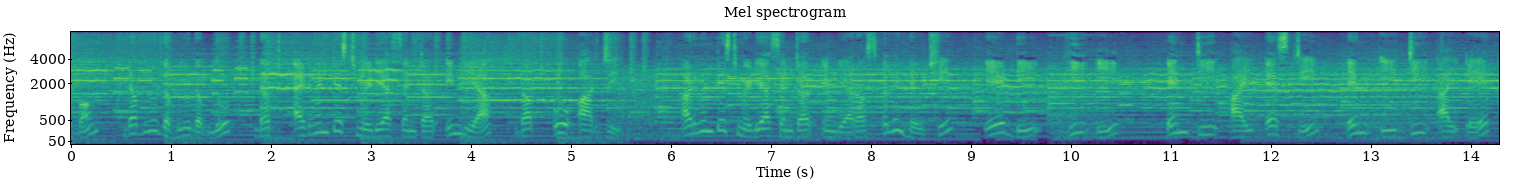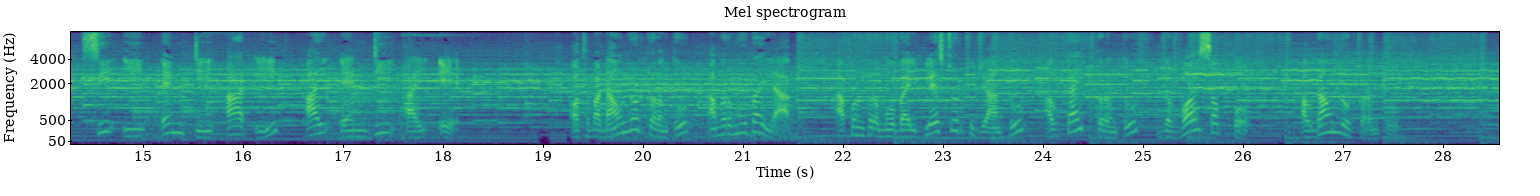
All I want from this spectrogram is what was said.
ଏବଂ W W W dot Adventist media centre India dot O R G Adventist media centre ଇଣ୍ଡିଆର ସ୍ପେଲିଂ ହେଉଛି A D V E N T I S T M E D I A C E N T R E I N D I A ଅଥବା download କରନ୍ତୁ ଆମର mobile app ଆପଣଙ୍କର mobile play ଷ୍ଟୋରକୁ ଯାଆନ୍ତୁ ଆଉ type କରନ୍ତୁ the voice of hope ଆଉ download କରନ୍ତୁ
